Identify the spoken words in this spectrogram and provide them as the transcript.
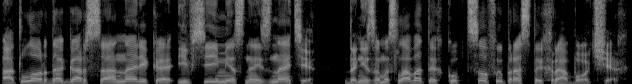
От лорда Гарса Анарика и всей местной знати до незамысловатых купцов и простых рабочих.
